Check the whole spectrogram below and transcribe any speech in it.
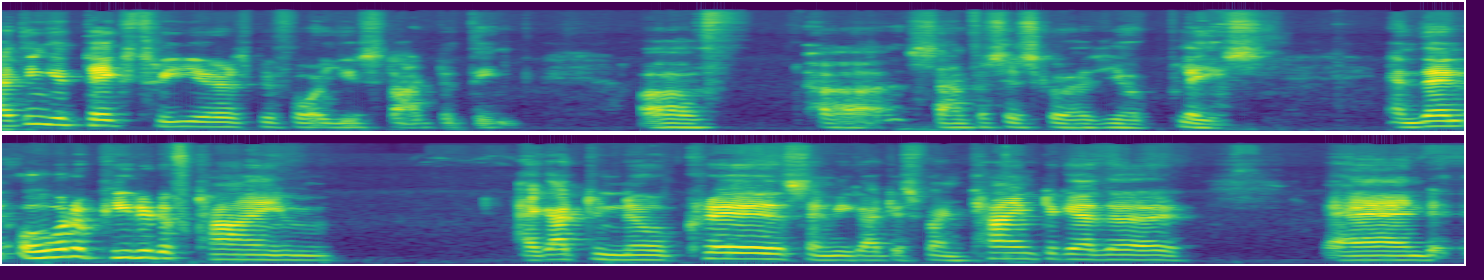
I think it takes three years before you start to think of uh, San Francisco as your place, and then over a period of time, I got to know Chris, and we got to spend time together, and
